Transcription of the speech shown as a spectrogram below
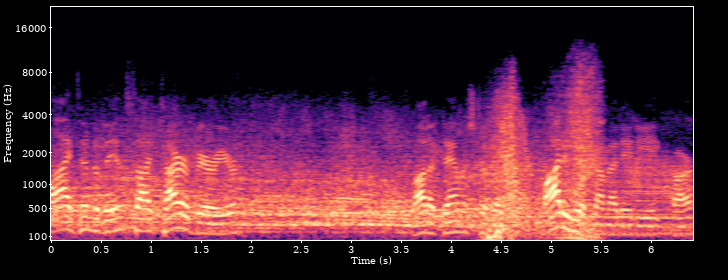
slides into the inside tire barrier. A lot of damage to the bodywork on that 88 car.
